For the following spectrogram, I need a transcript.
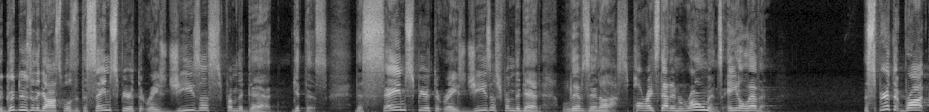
The good news of the gospel is that the same spirit that raised Jesus from the dead, get this, the same spirit that raised Jesus from the dead lives in us. Paul writes that in Romans 8:11. The spirit that brought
